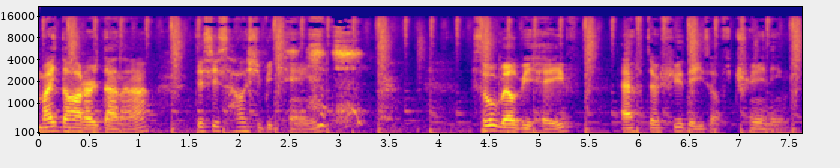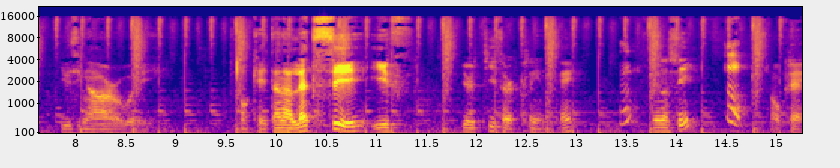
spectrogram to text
And my daughter Dana, this is how she became so well behaved after a few days of training using our way. Okay, Dana, let's see if your teeth are clean, okay? You wanna see? Okay.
